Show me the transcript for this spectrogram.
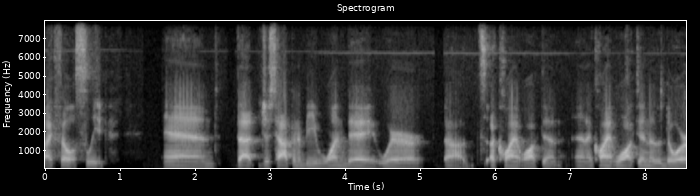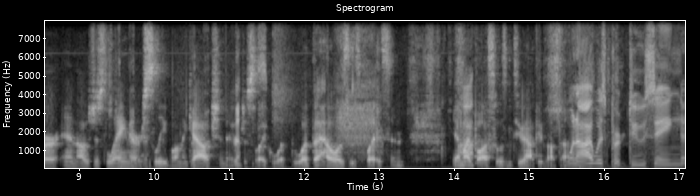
I fell asleep. And that just happened to be one day where uh, a client walked in and a client walked into the door and I was just laying there asleep on the couch and they were just like, what, what the hell is this place? And yeah, my boss wasn't too happy about that. When I was producing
